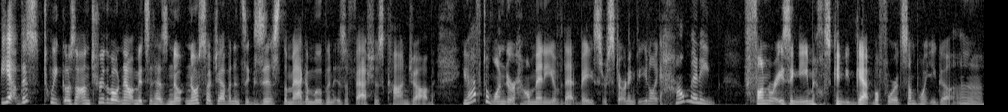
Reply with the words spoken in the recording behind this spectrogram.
yeah, this tweet goes on. True the Vote now admits it has no no such evidence exists. The MAGA movement is a fascist con job. You have to wonder how many of that base are starting to, you know, like how many fundraising emails can you get before at some point you go, uh,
